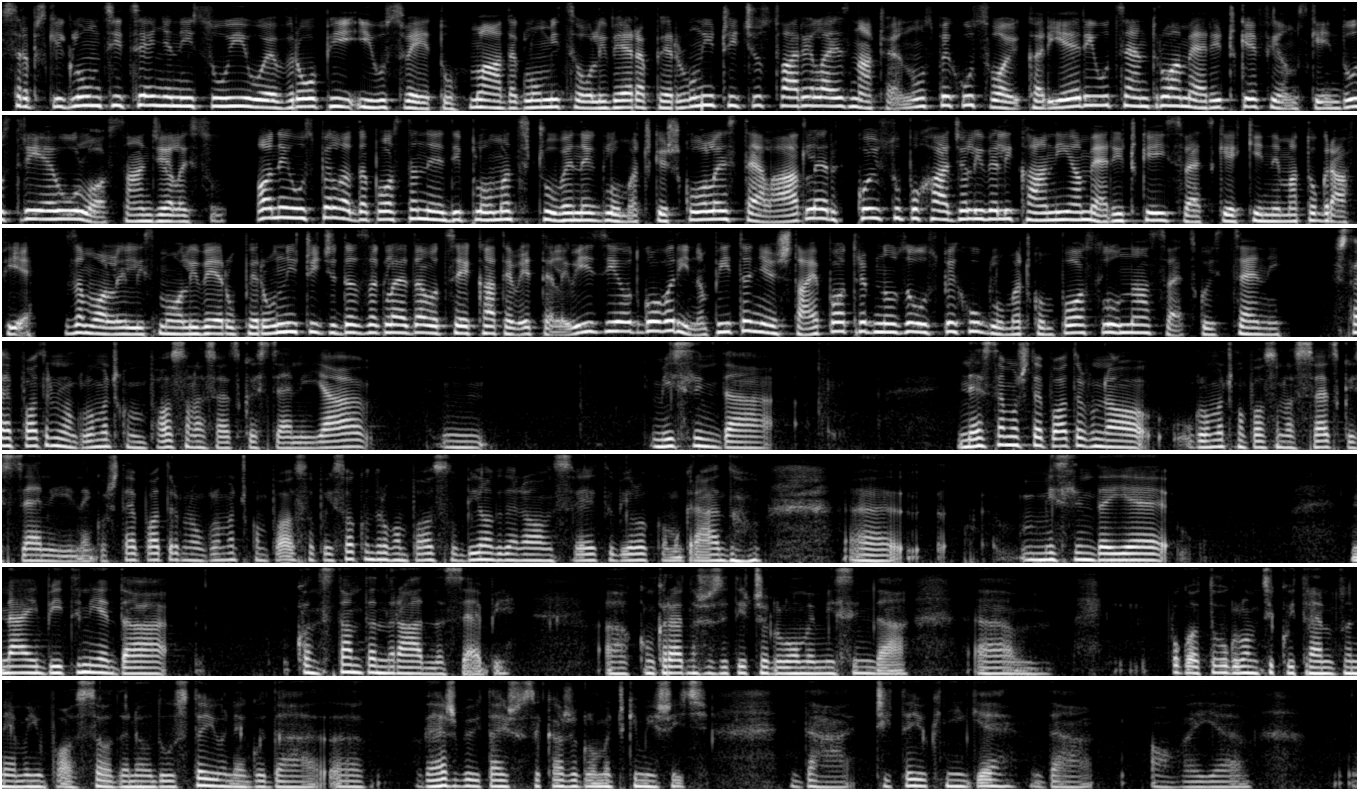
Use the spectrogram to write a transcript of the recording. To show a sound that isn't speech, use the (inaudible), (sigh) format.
Srpski glumci cenjeni su i u Evropi i u svetu. Mlada glumica Olivera Peruničić ostvarila je značajan uspeh u svojoj karijeri u centru američke filmske industrije u Los Angelesu. Ona je uspela da postane diplomac čuvene glumačke škole Stella Adler, koju su pohađali velikani američke i svetske kinematografije. Zamolili smo Oliveru Peruničić da za gledaoce KTV televizije odgovori na pitanje šta je potrebno za uspeh u glumačkom poslu na svetskoj sceni. Šta je potrebno u glumačkom poslu na svetskoj sceni? Ja mislim da ne samo što je potrebno u glumačkom poslu na svetskoj sceni, nego što je potrebno u glumačkom poslu, pa i svakom drugom poslu, bilo gde na ovom svetu, bilo kom gradu. (laughs) E, mislim da je najbitnije da konstantan rad na sebi. Konkretno što se tiče glume, mislim da um, pogotovo glumci koji trenutno nemaju posao, da ne odustaju, nego da uh, vežbaju taj što se kaže glumački mišić, da čitaju knjige, da ovaj,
